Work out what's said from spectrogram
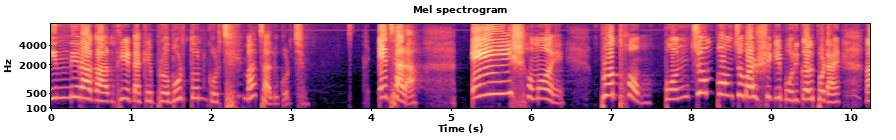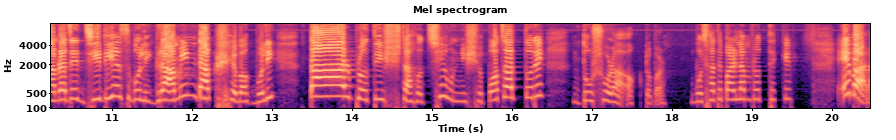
ইন্দিরা গান্ধী এটাকে প্রবর্তন করছে বা চালু করছে। এছাড়া এই সময়ে প্রথম পঞ্চম পঞ্চবার্ষিকী পরিকল্পনায় আমরা যে জিডিএস বলি, গ্রামীণ ডাক সেবক বলি, তার প্রতিষ্ঠা হচ্ছে উনিশশো পঁচাত্তরে দোসরা অক্টোবর। বোঝাতে পারলাম প্রত্যেককে? এবার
